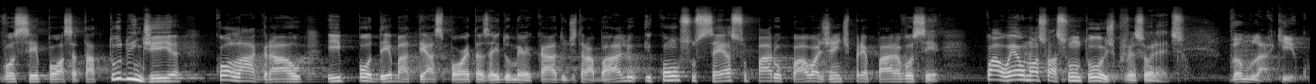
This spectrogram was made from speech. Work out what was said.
você possa estar tudo em dia, colar grau e poder bater as portas aí do mercado de trabalho e com o sucesso para o qual a gente prepara você. Qual é o nosso assunto hoje, professor Edson? Vamos lá, Kiko.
